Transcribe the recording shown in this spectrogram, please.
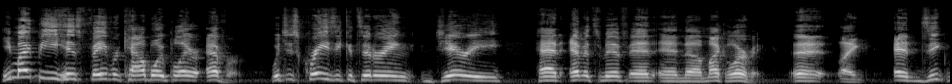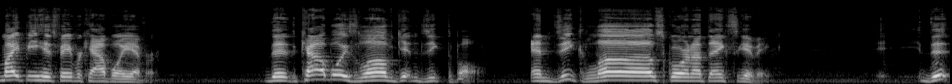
He might be his favorite Cowboy player ever, which is crazy considering Jerry had Emmitt Smith and and uh, Michael Irvin. Uh, like, and Zeke might be his favorite Cowboy ever the Cowboys love getting Zeke the ball, and Zeke loves scoring on Thanksgiving. This,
